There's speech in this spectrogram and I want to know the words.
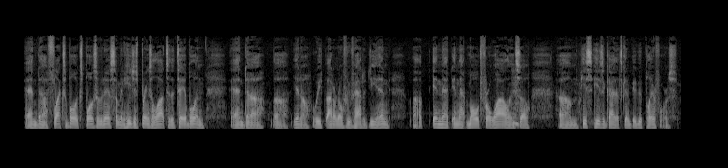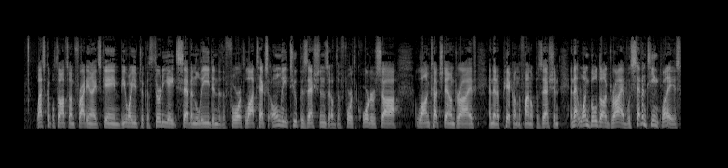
and uh, flexible explosiveness. I mean, he just brings a lot to the table and and uh, you know we I don't know if we've had a DN uh, in that in that mold for a while, and mm. so um, he's he's a guy that's going to be a good player for us. Last couple thoughts on Friday night's game. BYU took a 38-7 lead into the fourth. La Tech's only two possessions of the fourth quarter saw a long touchdown drive, and then a pick on the final possession. And that one Bulldog drive was 17 plays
